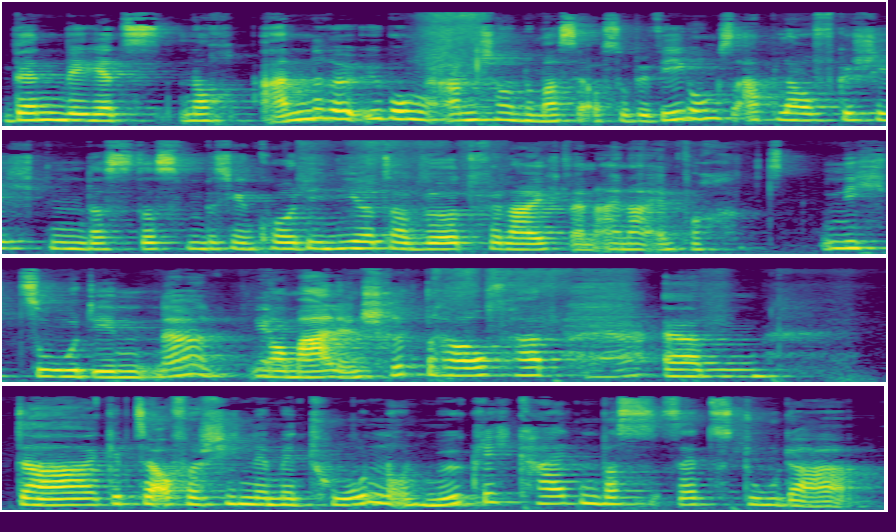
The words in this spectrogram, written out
Wenn wir jetzt noch andere Übungen anschauen, du machst ja auch so Bewegungsablaufgeschichten, dass das ein bisschen koordinierter wird, vielleicht, wenn einer einfach nicht so den ne, normalen Schritt drauf hat. Ja. Ähm, da gibt es ja auch verschiedene Methoden und Möglichkeiten. Was setzt du da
